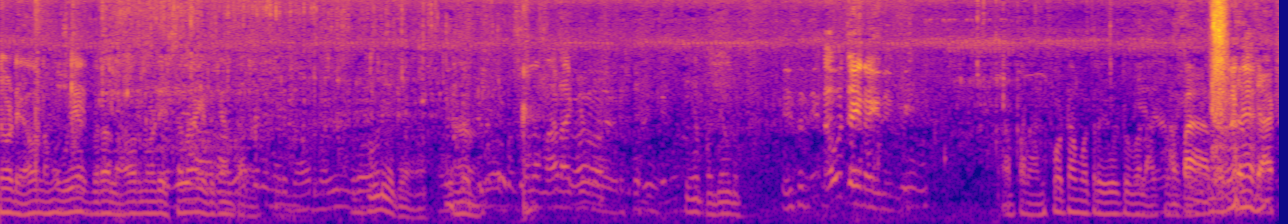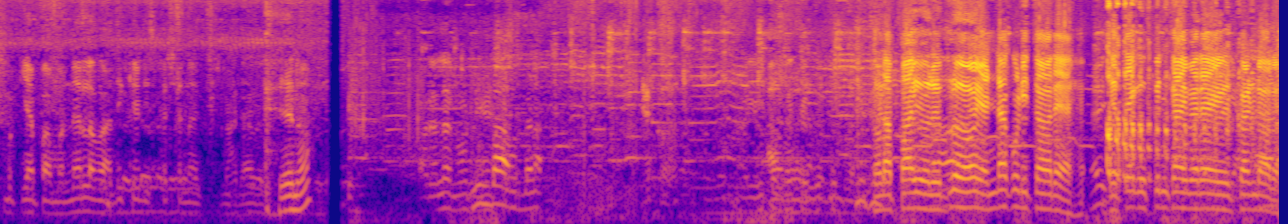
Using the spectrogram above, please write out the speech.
ನೋಡಿ ಅವ್ರು ನಮ್ಗೆ ಉಯ್ಯಕ್ಕೆ ಬರಲ್ಲ ಅವ್ರು ನೋಡಿ ಚೆನ್ನಾಗಿ ಇಟ್ಕೊಂತಾರೆ ಅಪ್ಪ ನನ್ನ ಫೋಟೋ ಮಾತ್ರ ಯೂಟ್ಯೂಬಲ್ಲಿ ಹಾಕ್ಬಿಟ್ಟಿಯಪ್ಪ ಮೊನ್ನೆಲ್ಲ ಅದಕ್ಕೆ ಡಿಸ್ಕಷನ್ ಆಗ್ತದೆ ಏನು? ನೋಡಪ್ಪ ಇವರಿಬ್ರು ಎಂಡ ಕುಡಿತಾವ್ರೆ. ಜೊತೆಗೆ ಉಪ್ಪಿನಕಾಯಿ ಬೇರೆ ಇಟ್ಕೊಂಡವ್ರೆ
